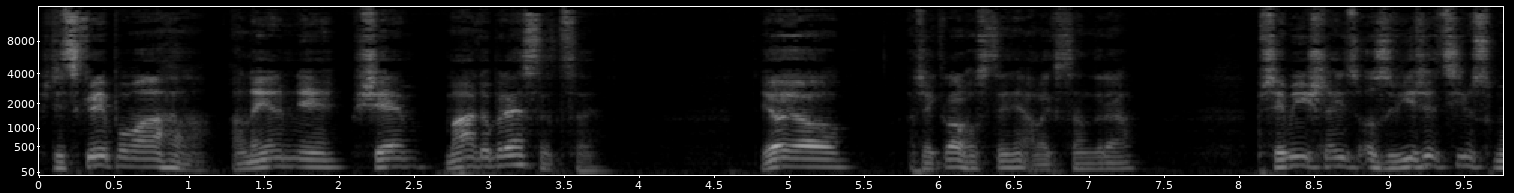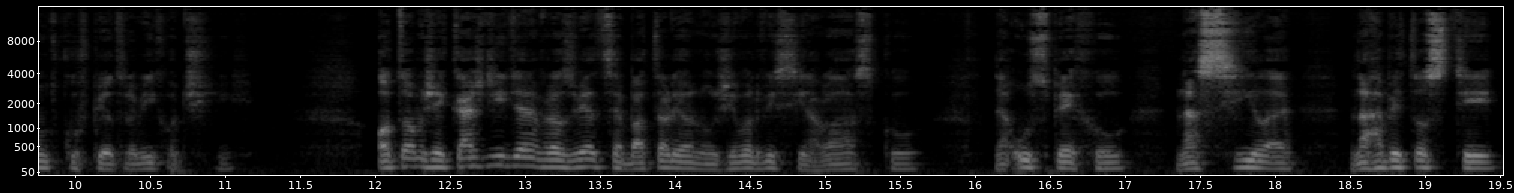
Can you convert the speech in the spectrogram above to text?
Vždycky mi pomáhá, a nejen mě, všem, má dobré srdce. Jo, jo, řekla hostejně Alexandra, přemýšlejíc o zvířecím smutku v Piotrových očích. O tom, že každý den v rozvědce batalionu život visí na vlásku, na úspěchu, na síle, na hbitosti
